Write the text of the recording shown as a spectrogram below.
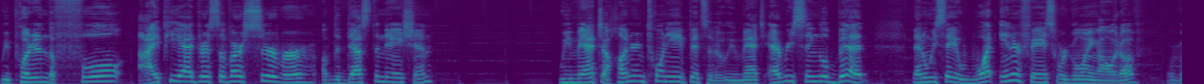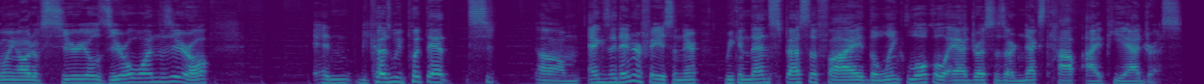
we put in the full IP address of our server of the destination. We match 128 bits of it. We match every single bit. Then we say what interface we're going out of. We're going out of serial 010. And because we put that um, exit interface in there, we can then specify the link local address as our next hop IP address.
